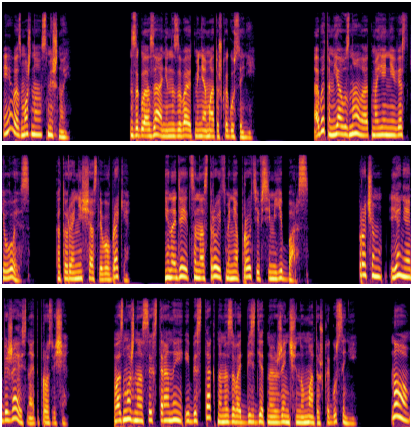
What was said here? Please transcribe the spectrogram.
и, возможно, смешной. За глаза они называют меня матушкой Гусыней. Об этом я узнала от моей невестки Лоис, которая несчастлива в браке и надеется настроить меня против семьи Барс. Впрочем, я не обижаюсь на это прозвище. Возможно, с их стороны и бестактно называть бездетную женщину матушкой Гусыней. Но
